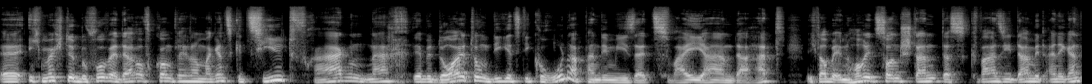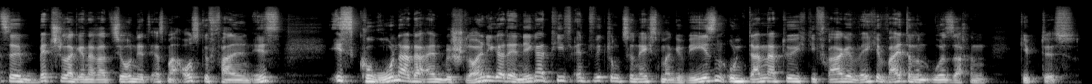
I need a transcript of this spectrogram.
Äh, ich möchte, bevor wir darauf kommen, vielleicht noch mal ganz gezielt fragen nach der Bedeutung, die jetzt die Corona-Pandemie seit zwei Jahren da hat. Ich glaube, in Horizont stand, dass quasi damit eine ganze Bachelor-Generation jetzt erstmal ausgefallen ist. Ist Corona da ein Beschleuniger der Negativentwicklung zunächst mal gewesen? Und dann natürlich die Frage, welche weiteren Ursachen gibt es?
